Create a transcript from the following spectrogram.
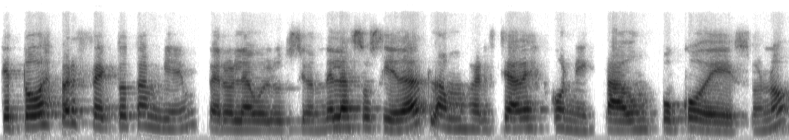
que todo es perfecto también, pero la evolución de la sociedad, la mujer se ha desconectado un poco de eso, ¿no?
